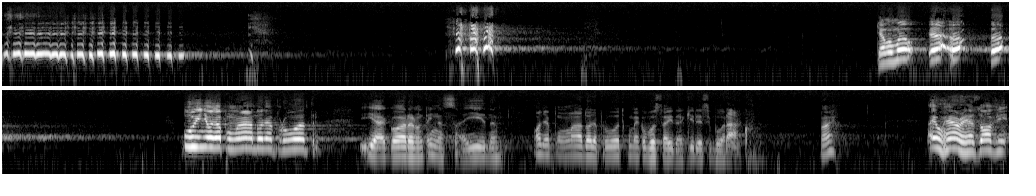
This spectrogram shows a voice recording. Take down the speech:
Quer mamão? Olha para um lado, olha para o outro. E agora não tem a saída. Olha para um lado, olha para o outro. Como é que eu vou sair daqui desse buraco? É? Aí o Harry resolve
